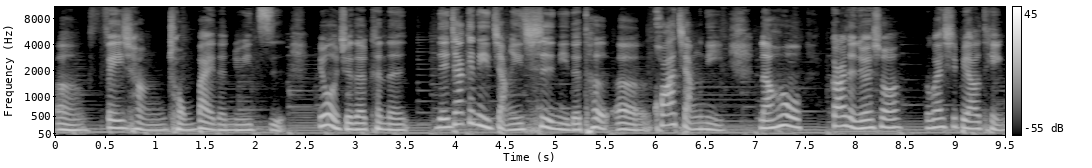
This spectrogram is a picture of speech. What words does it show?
嗯，非常崇拜的女子，因为我觉得可能人家跟你讲一次你的特呃夸奖你，然后 Garden 就会说。没关系，不要停。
